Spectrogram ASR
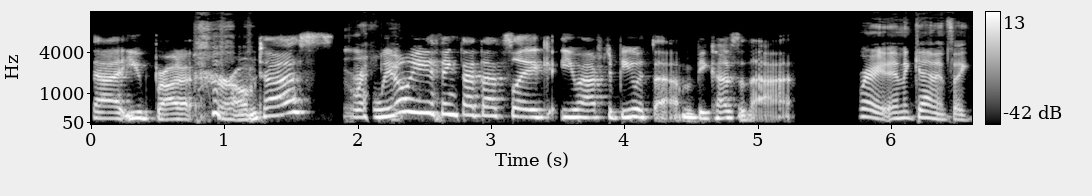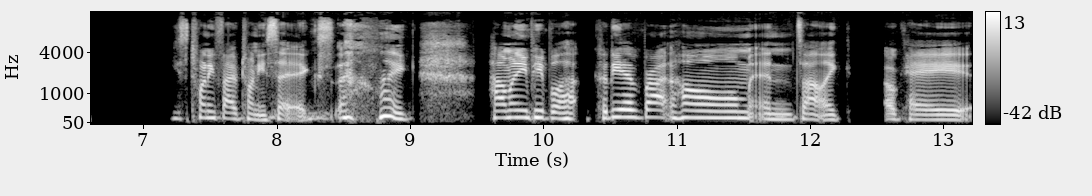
that you brought her home to us, Right. we don't even think that that's like you have to be with them because of that. Right. And again, it's like he's 25, 26. like, how many people could he have brought home? And it's not like, okay,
